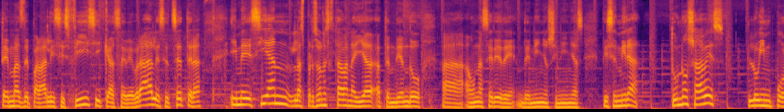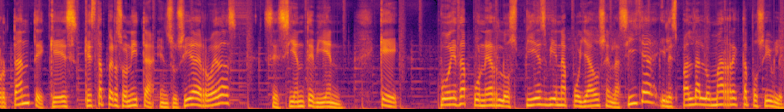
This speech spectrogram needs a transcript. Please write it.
temas de parálisis física, cerebrales, etcétera, y me decían las personas que estaban ahí atendiendo a, a una serie de, de niños y niñas, dicen, mira, tú no sabes lo importante que es que esta personita en su silla de ruedas se siente bien, que pueda poner los pies bien apoyados en la silla y la espalda lo más recta posible.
